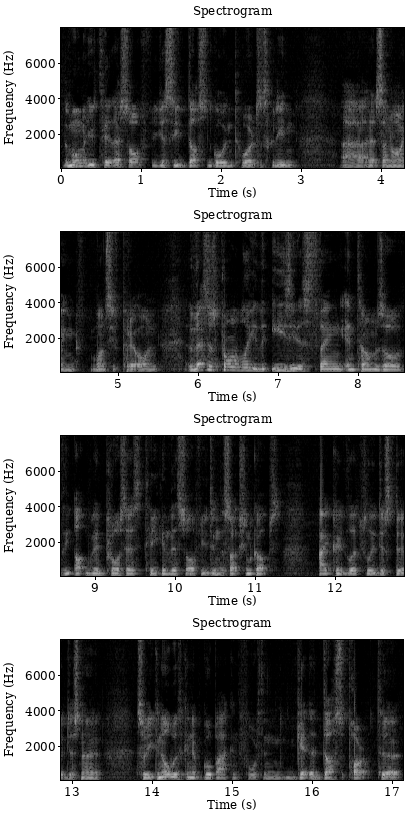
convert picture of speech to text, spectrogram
the moment you take this off, you just see dust going towards the screen uh, and it's annoying once you've put it on. This is probably the easiest thing in terms of the upgrade process, taking this off using the suction cups. I could literally just do it just now. So you can always kind of go back and forth and get the dust part to,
